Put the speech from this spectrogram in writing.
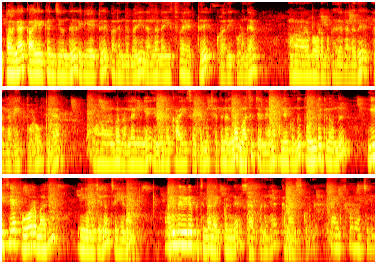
பாருங்கள் காய்கறி கஞ்சி வந்து ரெடி ஆகிட்டு பாருங்கள் இந்த மாதிரி நல்லா நைஸாக எடுத்து குழந்தைக்கு கொடுங்க ரொம்ப உடம்புக்கு நல்லது. நல்லா வெயிட் போடும் பிள்ளை அது ரொம்ப நல்லா நீங்கள் எந்தெந்த காய் சைக்கிளமும் சேர்த்து நல்லா மசிச்சிடணும் ஏன்னா பிள்ளைகளுக்கு வந்து தொண்டைக்கில் வந்து ஈஸியாக போகிற மாதிரி நீங்கள் என்ன செய்யணும் செய்யணும். இந்த வீடியோ பிடிச்சிருந்தால் லைக் பண்ணுங்கள் ஷேர் பண்ணுங்கள் கமெண்ட்ஸ் கொடுங்க. தேங்க்ஸ் ஃபார் வாட்சிங்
